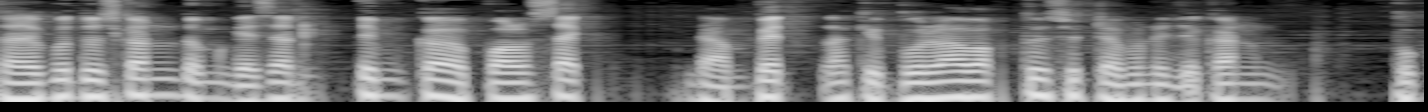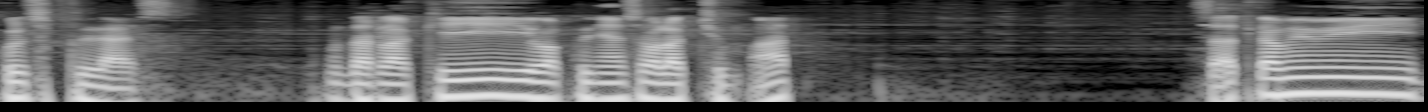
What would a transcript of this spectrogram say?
Saya putuskan untuk menggeser tim ke polsek Dampit. Lagi pula waktu sudah menunjukkan pukul 11. Sebentar lagi waktunya sholat Jumat. Saat kami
